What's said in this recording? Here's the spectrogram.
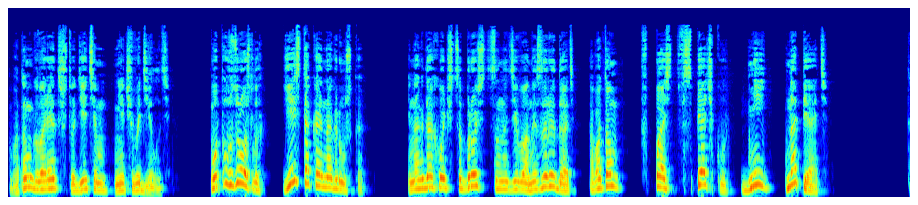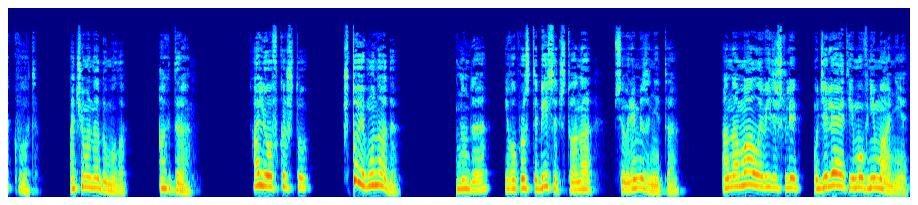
А потом говорят, что детям нечего делать. Вот у взрослых есть такая нагрузка? Иногда хочется броситься на диван и зарыдать, а потом впасть в спячку дней на пять. Так вот, о чем она думала? Ах да, а Левка что? Что ему надо? Ну да, его просто бесит, что она все время занята. Она мало, видишь ли, уделяет ему внимания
